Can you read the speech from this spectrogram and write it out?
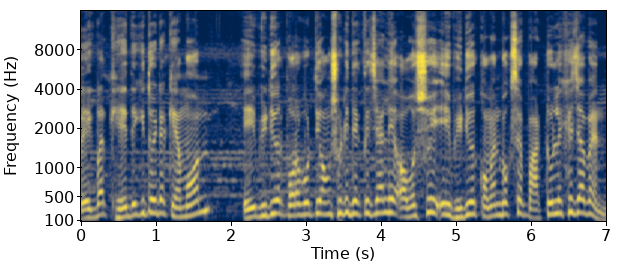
একবার খেয়ে দেখি তো এটা কেমন। এই ভিডিওর পরবর্তী অংশটি দেখতে চাইলে অবশ্যই এই ভিডিওর কমেন্ট বক্সে পার্ট টু লিখে যাবেন।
